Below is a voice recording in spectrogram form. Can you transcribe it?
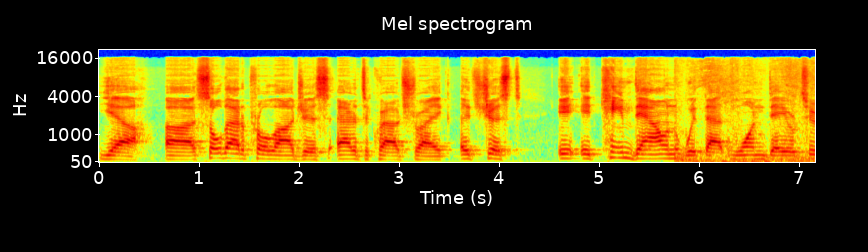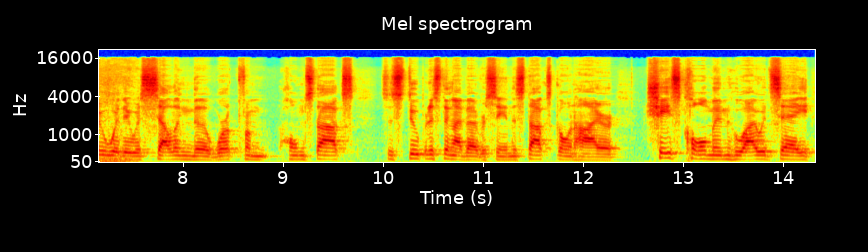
Yeah, uh, sold out of Prologis, added to CrowdStrike. It's just it, it came down with that one day or two where they were selling the work from home stocks. It's the stupidest thing I've ever seen. The stock's going higher. Chase Coleman, who I would say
